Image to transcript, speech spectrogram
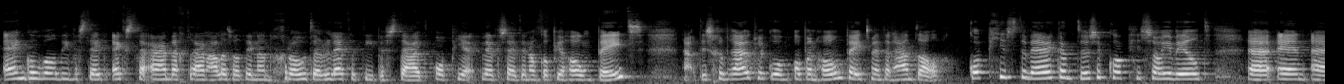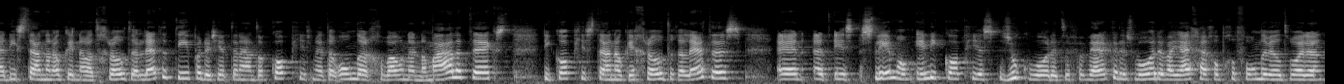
En Google die besteedt extra aandacht aan alles wat in een groter lettertype staat op je website en ook op je homepage. Nou, het is gebruikelijk om op een homepage met een aantal kopjes te werken, tussenkopjes zo je wilt. Uh, en uh, die staan dan ook in een wat groter lettertype. Dus je hebt een aantal kopjes met daaronder gewoon een normale tekst. Die kopjes staan ook in grotere letters. En het is slim om in die kopjes zoekwoorden te verwerken. Dus woorden waar jij graag op gevonden wilt worden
